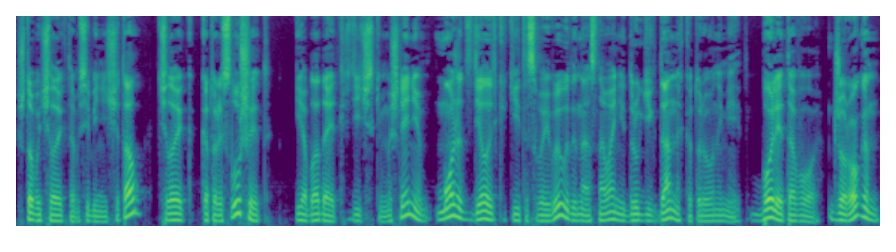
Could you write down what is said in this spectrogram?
Что бы человек там себе не считал, человек, который слушает и обладает критическим мышлением, может сделать какие-то свои выводы на основании других данных, которые он имеет. Более того, Джо Роган,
